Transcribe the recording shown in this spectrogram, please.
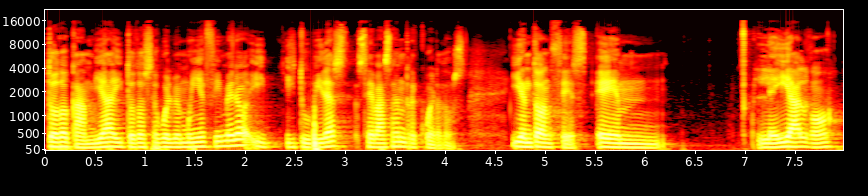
todo cambia y todo se vuelve muy efímero y, y tu vida se basa en recuerdos. Y entonces em, leí algo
